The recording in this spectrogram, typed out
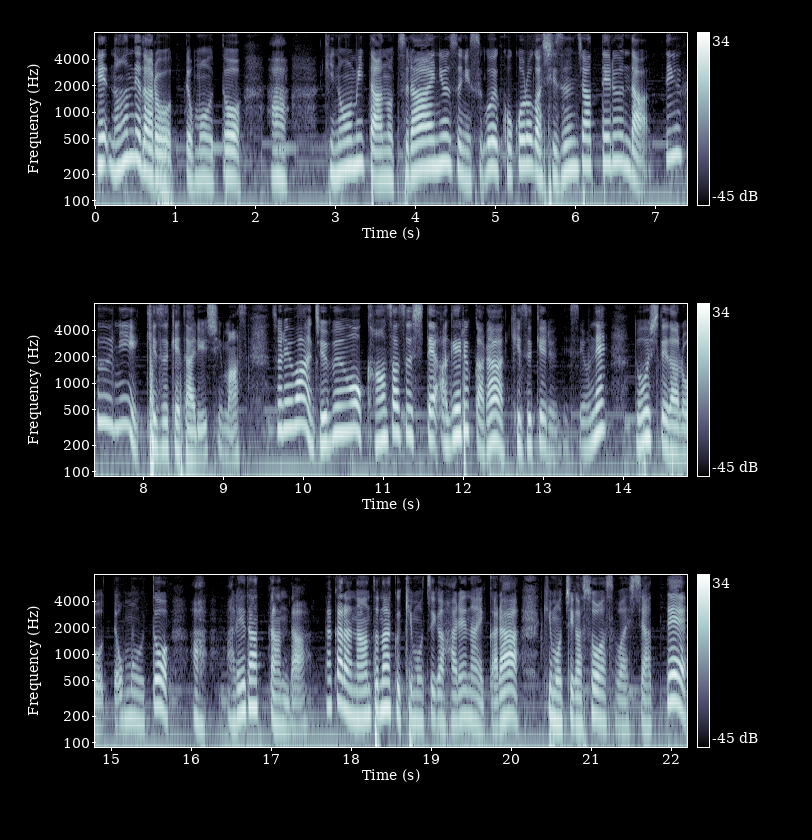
えなんでだろうって思うとあ昨日見たあの辛いニュースにすごい心が沈んじゃってるんだっていうふうに気づけたりします。それは自分を観察してあげるから気づけるんですよね。どうしてだろうって思うとああれだったんだ。だからなんとなく気持ちが晴れないから気持ちがそわそわしちゃって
